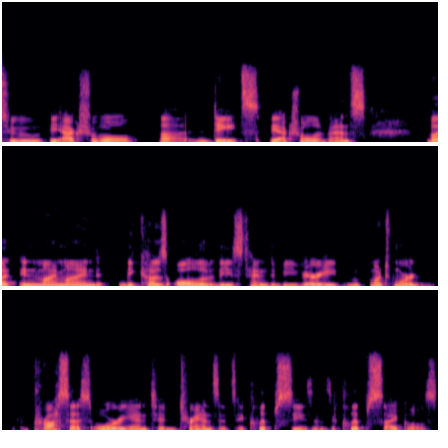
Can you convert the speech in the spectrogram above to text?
to the actual uh, dates, the actual events. But in my mind, because all of these tend to be very much more process oriented transits, eclipse seasons, eclipse cycles,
